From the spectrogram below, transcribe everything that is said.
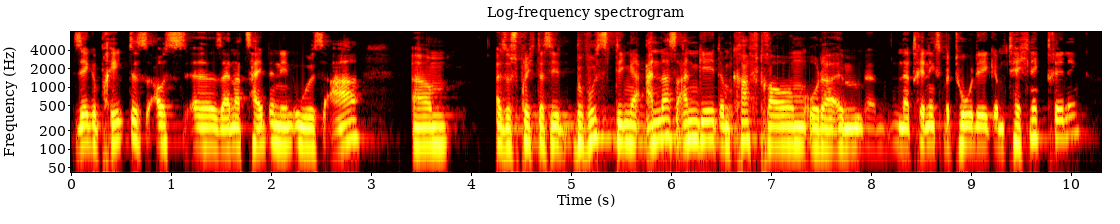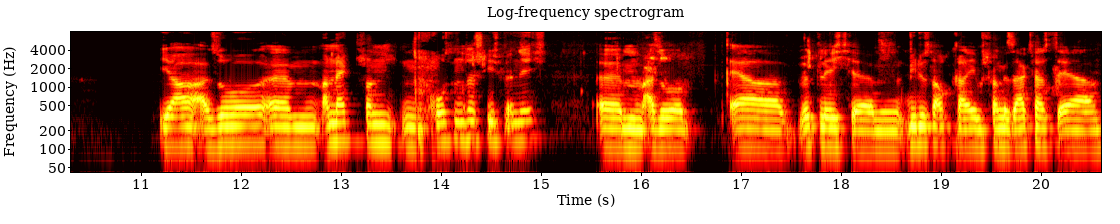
sehr geprägt ist aus äh, seiner Zeit in den USA. Ähm, also sprich, dass ihr bewusst Dinge anders angeht im Kraftraum oder im, in der Trainingsmethodik, im Techniktraining? Ja, also ähm, man merkt schon einen großen Unterschied, finde ich. Ähm, also er wirklich, ähm, wie du es auch gerade eben schon gesagt hast, er,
